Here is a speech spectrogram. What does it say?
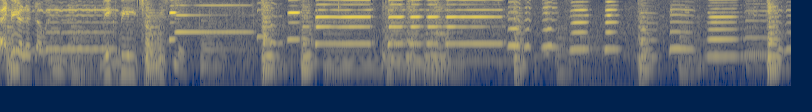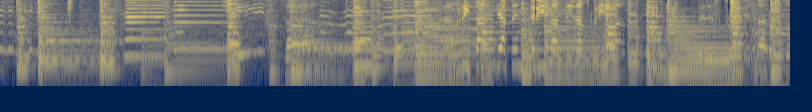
Échale chawis. Big Bill te hacen trizas y las prisas te destruyen la razón.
